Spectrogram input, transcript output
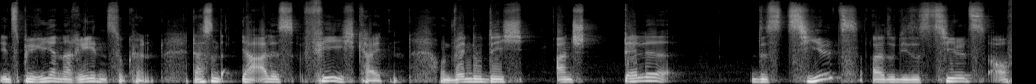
inspirierender reden zu können. Das sind ja alles Fähigkeiten. Und wenn du dich anstelle des Ziels, also dieses Ziels auf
